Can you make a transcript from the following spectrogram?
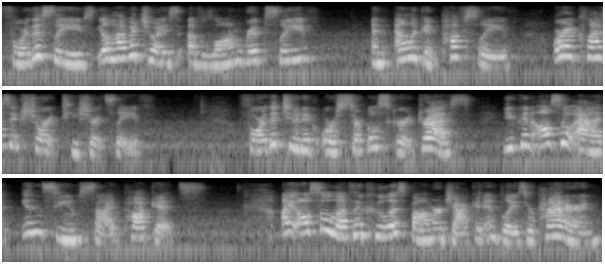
For the sleeves, you'll have a choice of long rib sleeve, an elegant puff sleeve, or a classic short t-shirt sleeve. For the tunic or circle skirt dress, you can also add inseam side pockets. I also love the coolest bomber jacket and blazer pattern.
